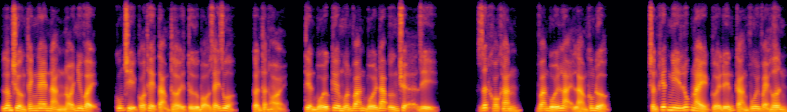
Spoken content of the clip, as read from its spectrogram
Lâm trường thanh nghe nàng nói như vậy, cũng chỉ có thể tạm thời từ bỏ dãy ruộng cẩn thận hỏi, tiền bối kia muốn van bối đáp ứng chuyện gì? Rất khó khăn van bối lại làm không được. Trần khiết nghi lúc này cười đến càng vui vẻ hơn,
